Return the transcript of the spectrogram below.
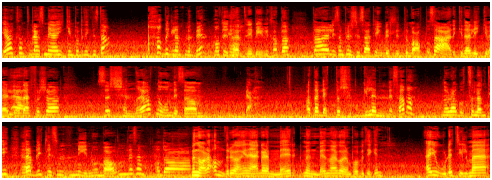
Ja, ikke sant? Det ble som jeg gikk inn på butikken i stad. Hadde glemt munnbind, måtte ut og hente det i bilen. Da, da liksom plutselig så er ting blitt litt tomat, og så er det ikke det likevel. Og derfor så, så skjønner jeg at noen liksom Ja. At det er lett å glemme seg, da. Når det har gått så lang tid. Det Ja. er blitt liksom den nye normalen, liksom. Og da Men nå er det andre gangen jeg glemmer munnbind når jeg går inn på butikken. Jeg gjorde det til og med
